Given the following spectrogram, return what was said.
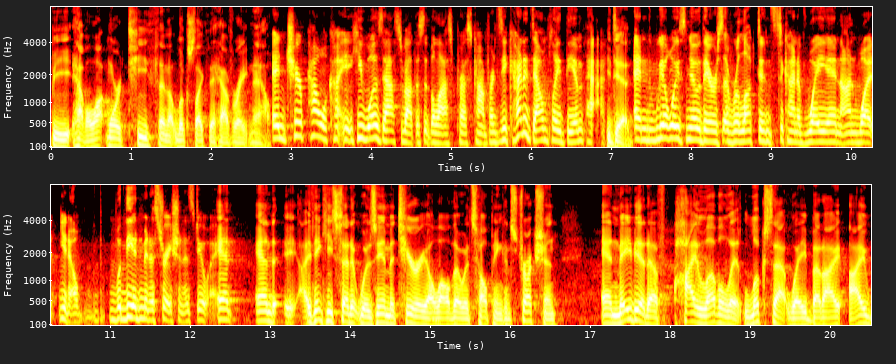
be have a lot more teeth than it looks like they have right now. And Chair Powell, he was asked about this at the last press conference. He kind of downplayed the impact. He did. And we always know there's a reluctance to kind of weigh in on what you know what the administration is doing. And and I think he said it was immaterial, although it's helping construction. And maybe at a high level it looks that way, but I I,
